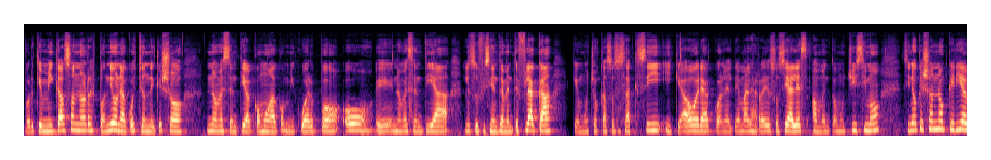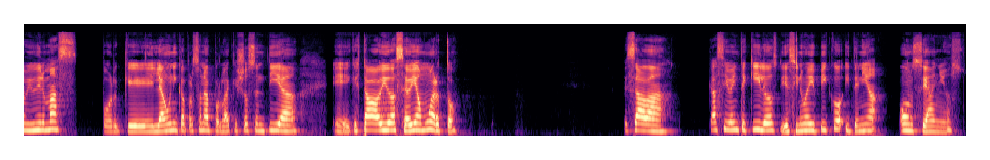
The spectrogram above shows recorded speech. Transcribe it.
Porque en mi caso no respondió a una cuestión de que yo no me sentía cómoda con mi cuerpo o eh, no me sentía lo suficientemente flaca, que en muchos casos es así y que ahora con el tema de las redes sociales aumentó muchísimo, sino que yo no quería vivir más porque la única persona por la que yo sentía eh, que estaba viva se había muerto. Pesaba casi 20 kilos, 19 y pico, y tenía 11 años.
